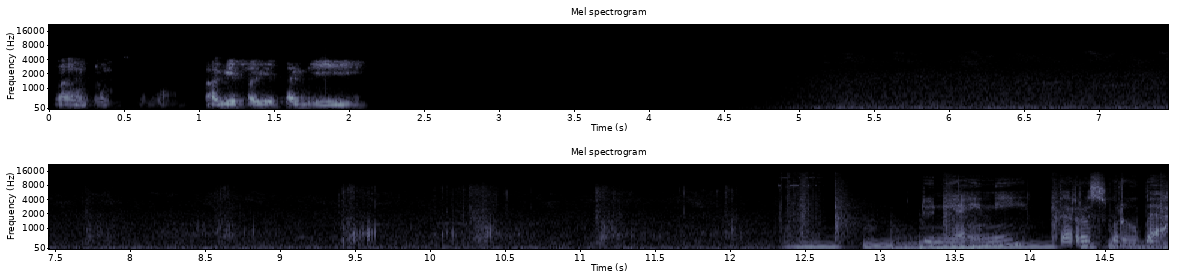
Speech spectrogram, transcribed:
Waalaikumsalam. Pagi-pagi pagi. Dunia ini terus berubah.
